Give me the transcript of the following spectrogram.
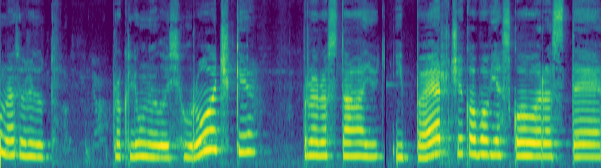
у нас вже тут проклюнулись гурочки, проростають, і перчик обов'язково росте.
